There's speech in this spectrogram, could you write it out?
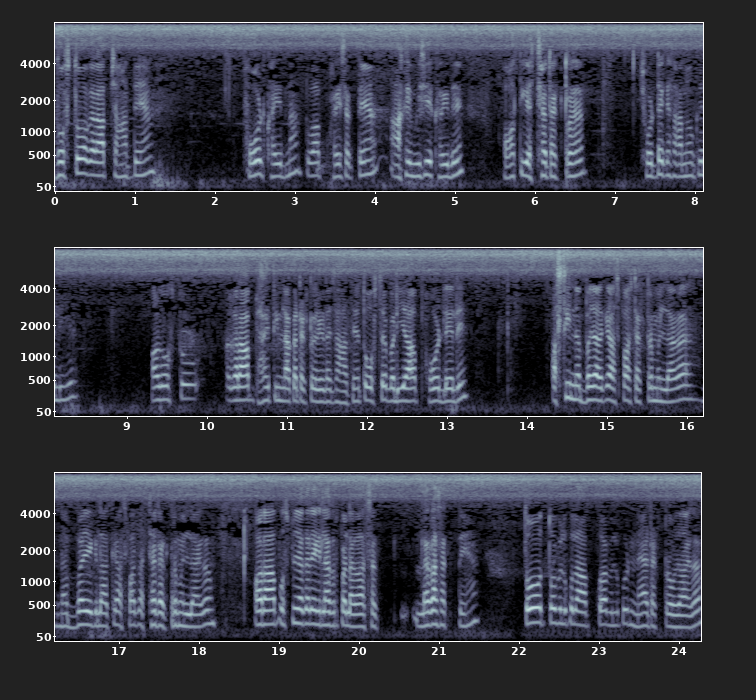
दोस्तों, अगर आप चाहते हैं फोर्ड ख़रीदना तो आप खरीद सकते हैं। आँखें मीचे ख़रीदें। बहुत ही अच्छा ट्रैक्टर है, छोटे किसानों के लिए। और दोस्तों, अगर आप ढाई तीन लाख का ट्रैक्टर लेना चाहते हैं तो उससे बढ़िया आप फोर्ड ले लें। अस्सी नब्बे हज़ार के आसपास ट्रैक्टर मिल जाएगा। नब्बे, एक लाख के आसपास अच्छा ट्रैक्टर मिल जाएगा। और आप उसमें अगर एक लाख रुपये लगा सक, लगा सकते हैं तो तो बिल्कुल आपका बिल्कुल नया ट्रैक्टर हो जाएगा।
